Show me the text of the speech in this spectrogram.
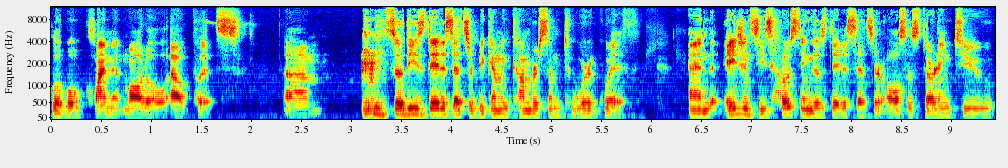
global climate model outputs. Um, so these data sets are becoming cumbersome to work with. And the agencies hosting those data sets are also starting to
